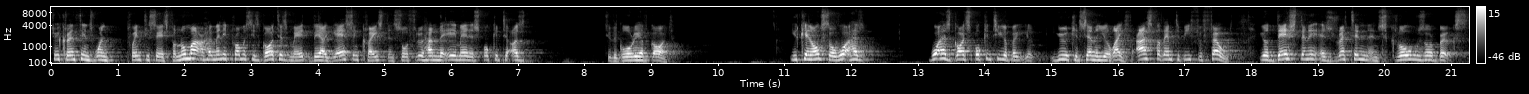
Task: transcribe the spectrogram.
2 Corinthians 1.20 says, For no matter how many promises God has made, they are yes in Christ, and so through him the Amen is spoken to us to the glory of God. You can also, what has, what has God spoken to you about your, you concerning your life? Ask for them to be fulfilled. Your destiny is written in scrolls or books.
